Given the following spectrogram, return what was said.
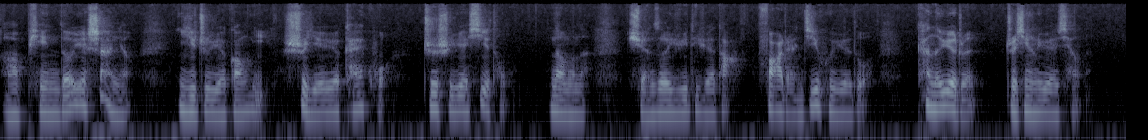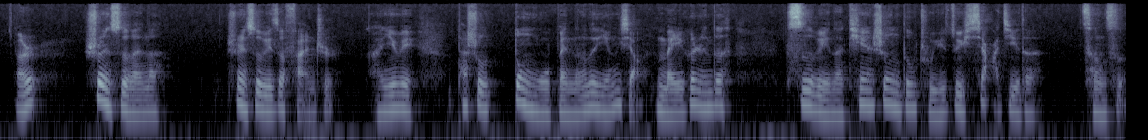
啊，品德越善良，意志越刚毅，视野越开阔，知识越系统，那么呢？选择余地越大，发展机会越多，看得越准，执行力越强。而顺思维呢？顺思维则反之啊，因为它受动物本能的影响，每个人的思维呢，天生都处于最下级的层次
